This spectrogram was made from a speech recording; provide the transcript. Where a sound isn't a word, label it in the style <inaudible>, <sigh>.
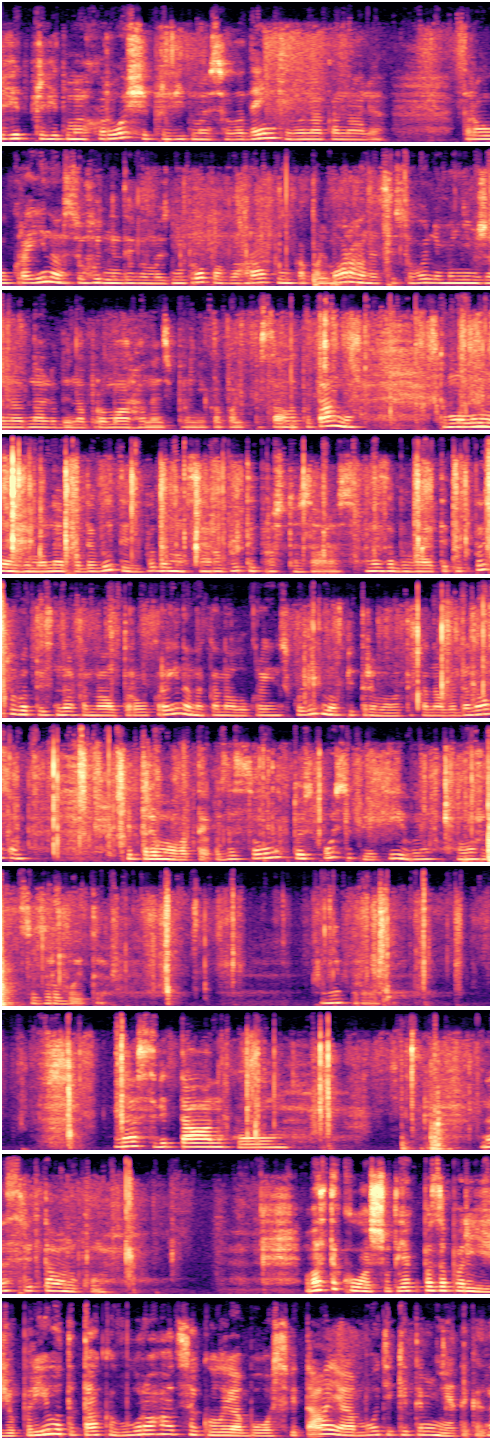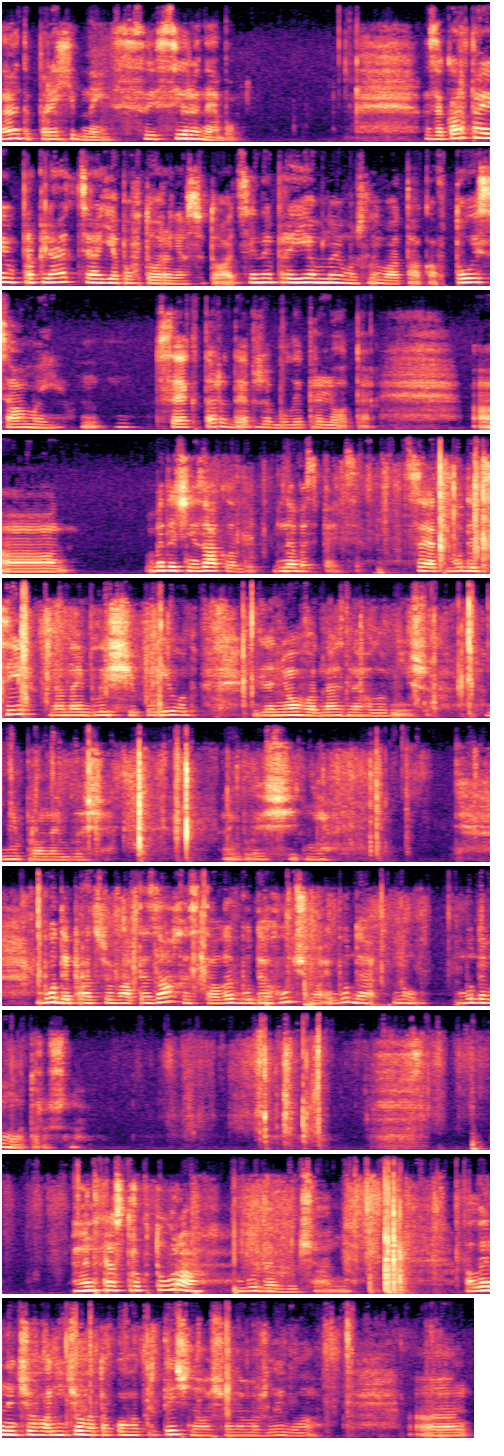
Привіт-привіт, мої хороші, привіт, мої солоденькі. Ви на каналі Таро Україна. Сьогодні дивимось Дніпро, Павлоград, Нікополь, Марганець. І сьогодні мені вже не одна людина про Марганець, про Нікополь писала питання, тому не можемо не подивитись, будемо це робити просто зараз. Не забувайте підписуватись на канал Таро Україна, на канал Української відьми, підтримувати канали донатом підтримувати ЗСУ в той спосіб, який ви можете це зробити. Дніпро. На світанку. На світанку. У вас також, от як по Запоріжжю, період атаки ворога це коли або світає, або тільки темніє. Таке, знаєте, перехідний, сіре небо. За картою прокляття є повторення ситуації неприємної, можливо, атака в той самий сектор, де вже були прильоти. Медичні заклади в небезпеці. Це буде ціль на найближчий період. Для нього одна з найголовніших. Дніпро найближчі, найближчі дні. Буде працювати захист, але буде гучно і буде, ну, буде моторошно. Інфраструктура буде влучання, але нічого, нічого такого критичного, що неможливо,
